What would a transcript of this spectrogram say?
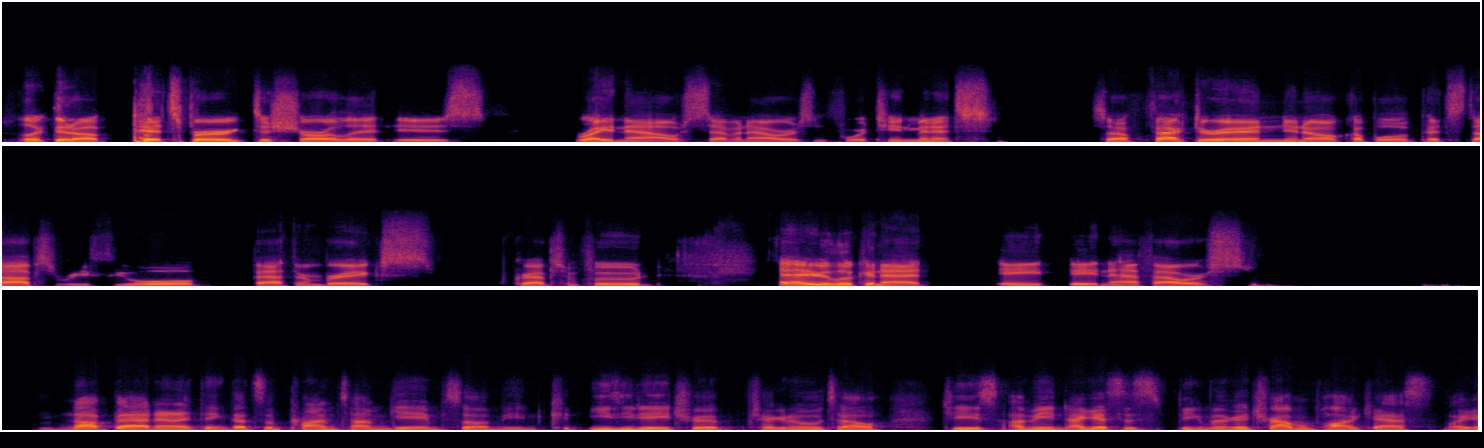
Just looked it up. Pittsburgh to Charlotte is right now seven hours and 14 minutes. So factor in, you know, a couple of pit stops, refuel, bathroom breaks, grab some food. Yeah, you're looking at eight, eight and a half hours. Not bad. And I think that's a prime time game. So, I mean, easy day trip, checking a hotel. Geez, I mean, I guess this is speaking like a travel podcast. Like,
